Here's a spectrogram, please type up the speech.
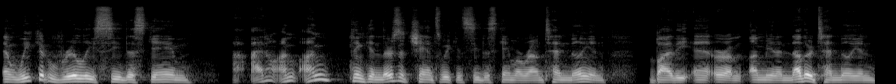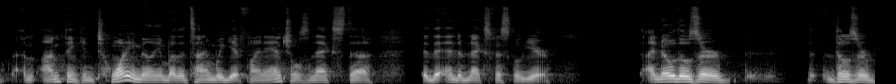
and we could really see this game I don't I'm I'm thinking there's a chance we could see this game around 10 million by the end, or um, I mean another 10 million. I'm, I'm thinking 20 million by the time we get financials next uh, at the end of next fiscal year. I know those are those are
